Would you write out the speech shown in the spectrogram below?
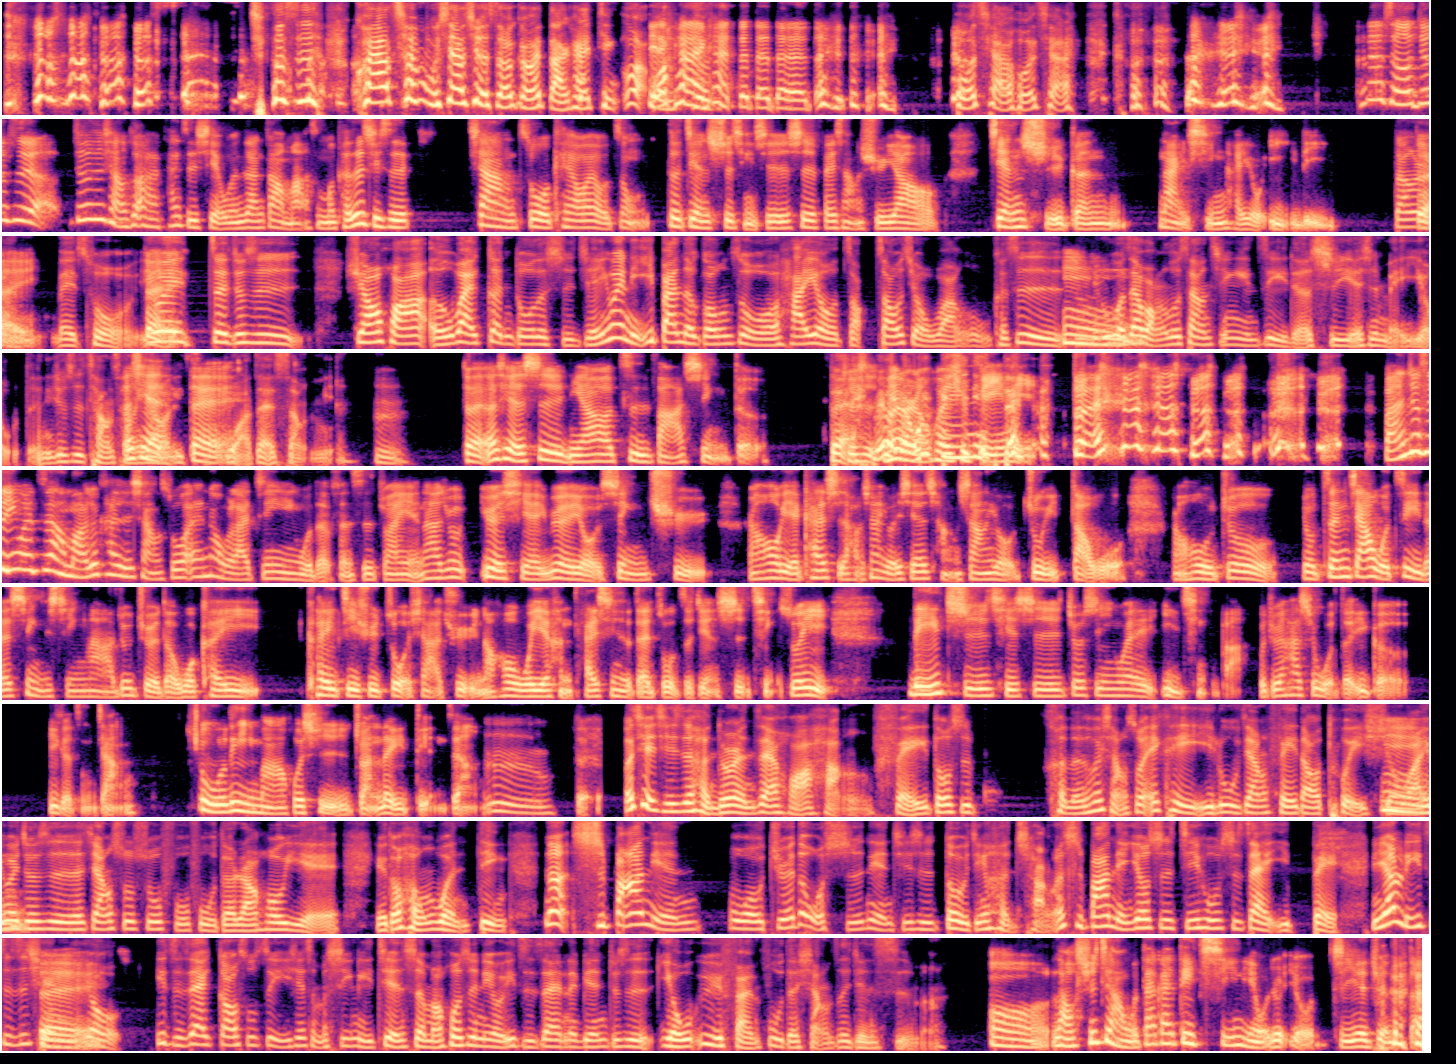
就是快要撑不下去的时候，赶快打开听，哇，点开来看，对对对对对，火起来火起来，对。那时候就是就是想说啊，开始写文章干嘛什么？可是其实像做 KOL 这种这件事情，其实是非常需要坚持、跟耐心还有毅力。当然，没错，因为这就是需要花额外更多的时间。因为你一般的工作还有朝朝九晚五，可是你如果在网络上经营自己的事业是没有的，嗯、你就是常常要一直挂在上面。嗯，对，而且是你要自发性的。对，就是没有人会去逼你。对反正就是因为这样嘛，就开始想说，哎，那我来经营我的粉丝专业，那就越写越有兴趣，然后也开始好像有一些厂商有注意到我，然后就有增加我自己的信心啦，就觉得我可以可以继续做下去，然后我也很开心的在做这件事情，所以离职其实就是因为疫情吧，我觉得它是我的一个一个怎么讲？助力吗？或是转捩点这样？嗯，对。而且其实很多人在华航肥都是可能会想说，哎、欸，可以一路这样飞到退休啊，嗯、因为就是这样舒舒服服的，然后也也都很稳定。那十八年，我觉得我十年其实都已经很长，而十八年又是几乎是在一倍。你要离职之前，你有一直在告诉自己一些什么心理建设吗？或是你有一直在那边就是犹豫反复的想这件事吗？哦，老实讲，我大概第七年我就有职业倦怠。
